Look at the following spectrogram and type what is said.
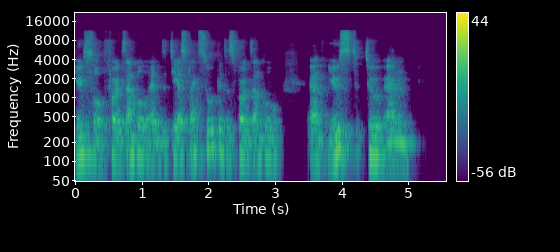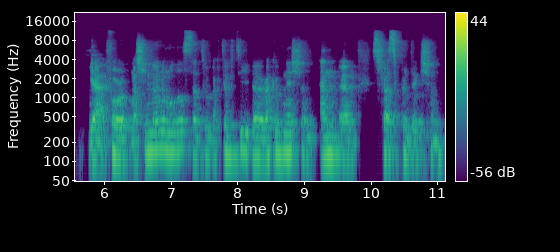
useful. For example, uh, the TS Flex toolkit is, for example, um, used to um, yeah, for machine learning models that do activity uh, recognition and um, stress prediction.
